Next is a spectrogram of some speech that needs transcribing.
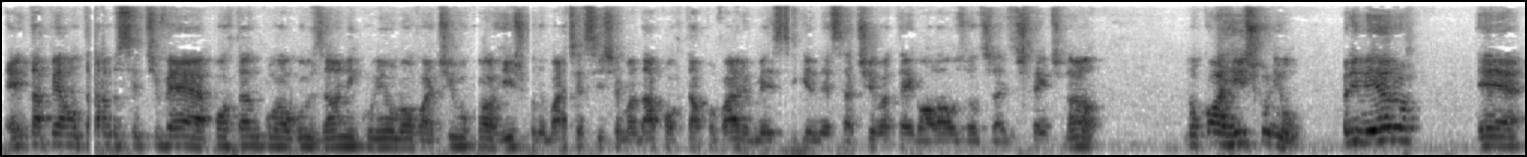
Ele está perguntando se estiver aportando por alguns anos, incluir um novo ativo, qual é o risco do Master System mandar aportar por vários meses seguindo nesse ativo até igualar os outros já existentes? Não não corre risco nenhum. Primeiro, é,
